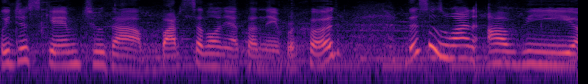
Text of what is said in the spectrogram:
We just came to the Barceloneta neighborhood. This is one of the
